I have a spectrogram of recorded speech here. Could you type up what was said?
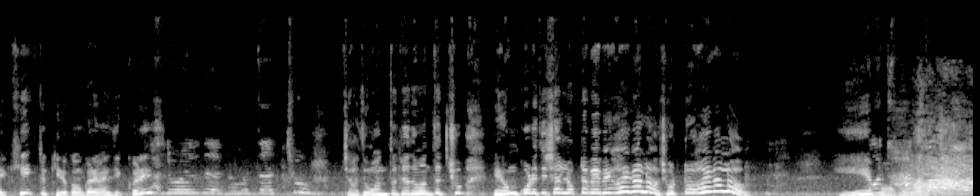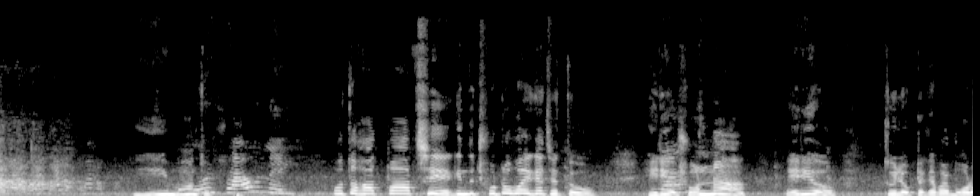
দেখি, একটু কীরকম করে ম্যাজিক করিস। জাদুমন্ত জাদুমন্ত ছু এরকম করেছিস আর লোকটা বেবি হয়ে গেল? ছোট্ট হয়ে গেল? হে বাবা। এই মা তো ও তো হাত পা আছে কিন্তু ছোট হয়ে গেছে তো। হেরিও শোন না। হেরিও তুই লোকটাকে আবার বড়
